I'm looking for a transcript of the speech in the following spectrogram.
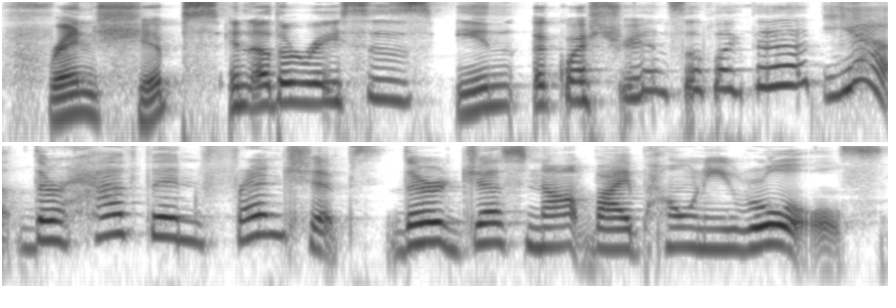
friendships in other races in Equestria and stuff like that. Yeah, there have been friendships. They're just not by pony rules.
